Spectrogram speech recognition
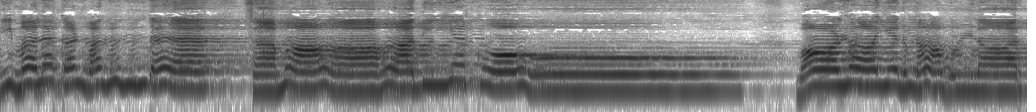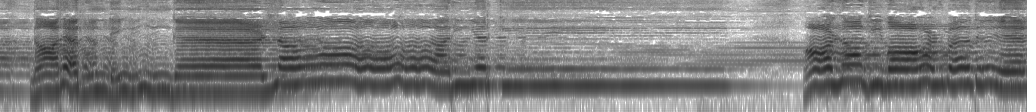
விமல கண் வந்த சமாதியர்கோ. வாழாயனும் நா உள்ளார் நாரருந்தெங்களாரியர்க்கே. ஆளாகி வாழ்வது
